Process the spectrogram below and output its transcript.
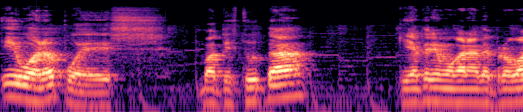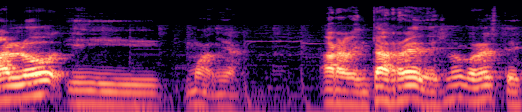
Y bueno, pues Batistuta, que ya teníamos ganas de probarlo. Y, bueno, mira, a reventar redes, ¿no? Con este.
